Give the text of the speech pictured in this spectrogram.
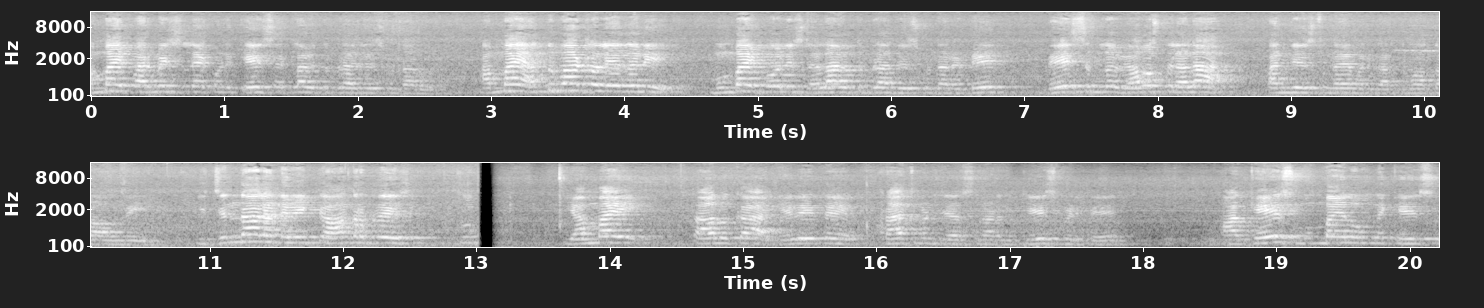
అమ్మాయి పర్మిషన్ లేకుండా కేసు ఎట్లా విత్డ్రా చేసుకుంటారు? అమ్మాయి అందుబాటులో లేదని ముంబై పోలీసులు ఎలా విత్డ్రా చేసుకుంటారంటే దేశంలో వ్యవస్థలు ఎలా పనిచేస్తున్నాయో మనకు అర్థమవుతా ఉంది. ఈ జిందాల్ అనే వ్యక్తి ఆంధ్రప్రదేశ్ ఈ అమ్మాయి తాలూకా ఏదైతే అటాచ్మెంట్ చేస్తున్నాడని కేసు పెడితే ఆ కేసు ముంబైలో ఉన్న కేసు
